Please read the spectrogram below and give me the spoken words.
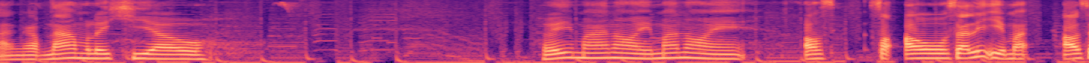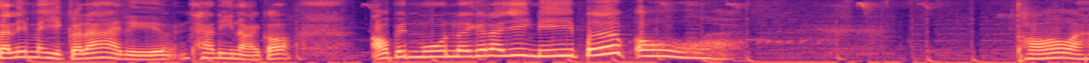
อ่างอาบน้ำมาเลยเคียว เฮ้ยมาหน่อยมาหน่อย เอาเอาแซลลี่อีกมาเอาแซลลี่มาอีกก็ได้หรือถ้าดีหน่อยก็ เอาเป็นมูลเลยก็ได้ยิ่งดีปึ๊บโอ้ท้อว่ะ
